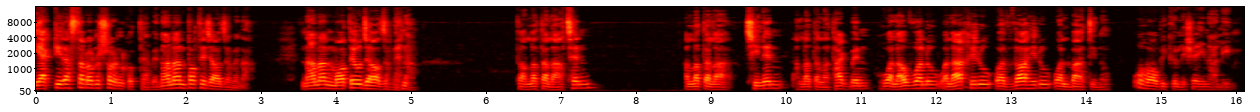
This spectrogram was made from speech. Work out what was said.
এই একটি রাস্তার অনুসরণ করতে হবে, নানান পথে যাওয়া যাবে না। নানান মতেও যাওয়া যাবে না। তো আল্লাহ তালা আছেন, আল্লাহ তালা ছিলেন, আল্লাহ তালা থাকবেন। ওয়াল আউ্বালু ওয়াল আখিরু ওয়াল দাহিরু ওয়াল বাতিনু। ও হবিকুল্লি শাহিন আলিম।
